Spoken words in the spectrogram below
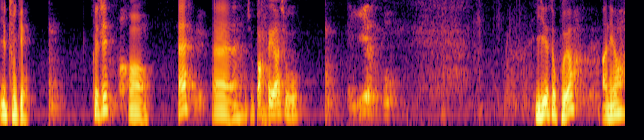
이 두 개. 그지? 어. 예? 예, 좀 빡세게 하시고. 2에서 9 2에서 9요? 아니요.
